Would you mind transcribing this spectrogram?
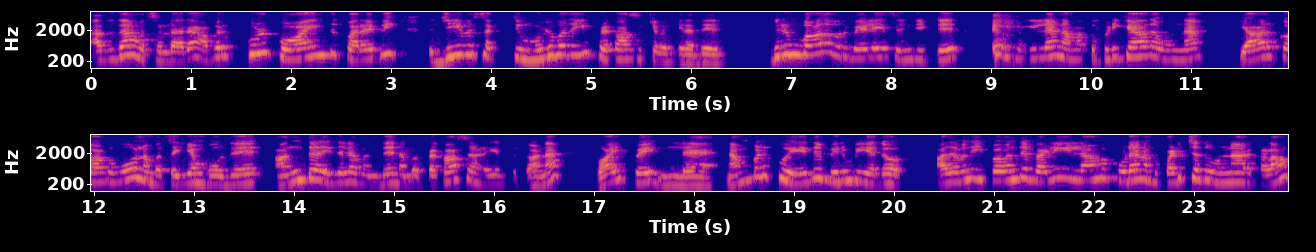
அதுதான் அவர் சொல்றாரு. அவருக்குள் பாய்ந்து பரவி ஜீவசக்தி முழுவதையும் பிரகாசிக்க வைக்கிறது. விரும்பாத ஒரு வேலையை செஞ்சுட்டு இல்ல நமக்கு பிடிக்காத ஒண்ண யாருக்காகவோ நம்ம செய்யும் போது அந்த இதுல வந்து நம்ம பிரகாசம் அடையறதுக்கான வாய்ப்பே இல்ல. நம்மளுக்கு எது விரும்பியதோ அத வந்து இப்ப வந்து வழி இல்லாம கூட நம்ம படிச்சது ஒண்ணா இருக்கலாம்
